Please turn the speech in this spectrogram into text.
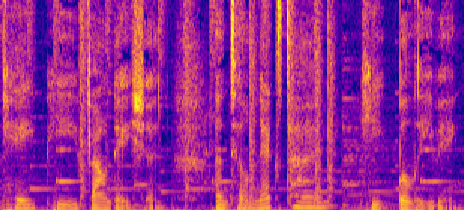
KP Foundation. Until next time, keep believing.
